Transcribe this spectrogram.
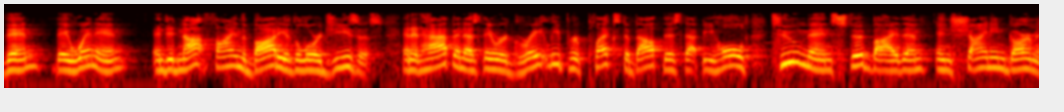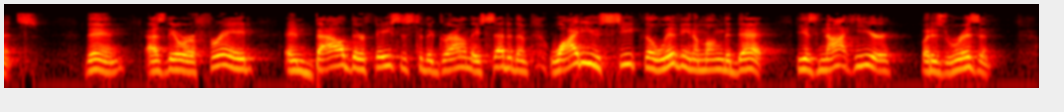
Then they went in and did not find the body of the Lord Jesus. And it happened as they were greatly perplexed about this that behold, two men stood by them in shining garments. Then, as they were afraid, and bowed their faces to the ground, they said to them, Why do you seek the living among the dead? He is not here, but is risen.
